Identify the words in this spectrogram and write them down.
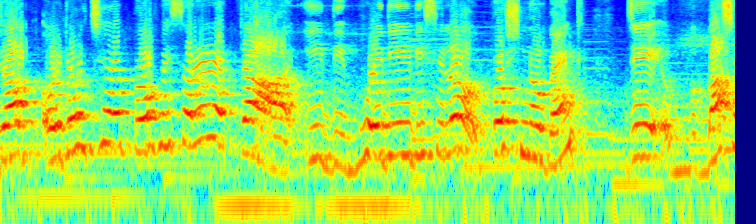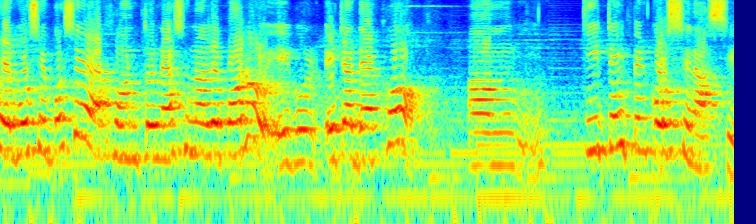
জব ওইটা হচ্ছে প্রফেসরের একটা ই বই দিয়ে দিছিল প্রশ্ন ব্যাংক যে বাসায় বসে বসে এখন তো ন্যাশনালে পড়ো, এগুলো, এটা দেখো কি টাইপের কোশ্চেন আসে।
